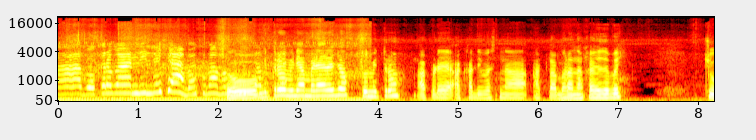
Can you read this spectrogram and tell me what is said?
આ બાંધી લે છે આ બકરા તો મિત્રો વિડીયા મળ્યા રહેજો. તો મિત્રો આપણે આખા દિવસના આટલા ભરા નાખ્યા છે ભાઈ. જો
